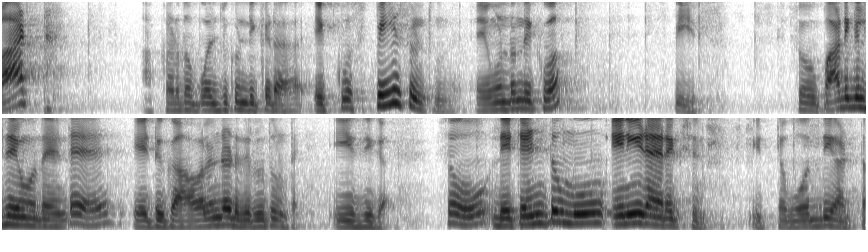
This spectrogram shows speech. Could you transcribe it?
బట్ అక్కడతో పోల్చుకుంటే ఇక్కడ ఎక్కువ స్పేస్ ఉంటుంది. ఏముంటుంది ఎక్కువ? స్పేస్ సో పార్టికల్స్ ఏమవుతాయంటే ఎటు కావాలంటే అటు తిరుగుతుంటాయి ఈజీగా so they tend to move any direction ఇట్ట పోద్ది అట్ట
